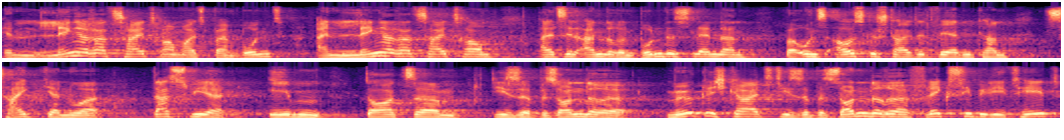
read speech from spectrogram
ein längerer Zeitraum als beim Bund, ein längerer Zeitraum als in anderen Bundesländern bei uns ausgestaltet werden kann, zeigt ja nur, dass wir eben dort ähm, diese besondere Möglichkeit, diese besondere Flexibilität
